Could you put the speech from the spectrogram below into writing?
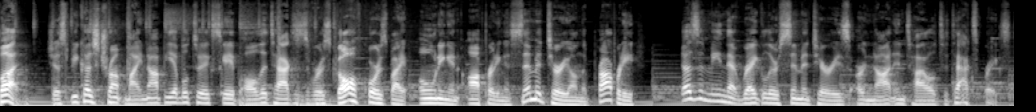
But just because Trump might not be able to escape all the taxes for his golf course by owning and operating a cemetery on the property, doesn't mean that regular cemeteries are not entitled to tax breaks.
